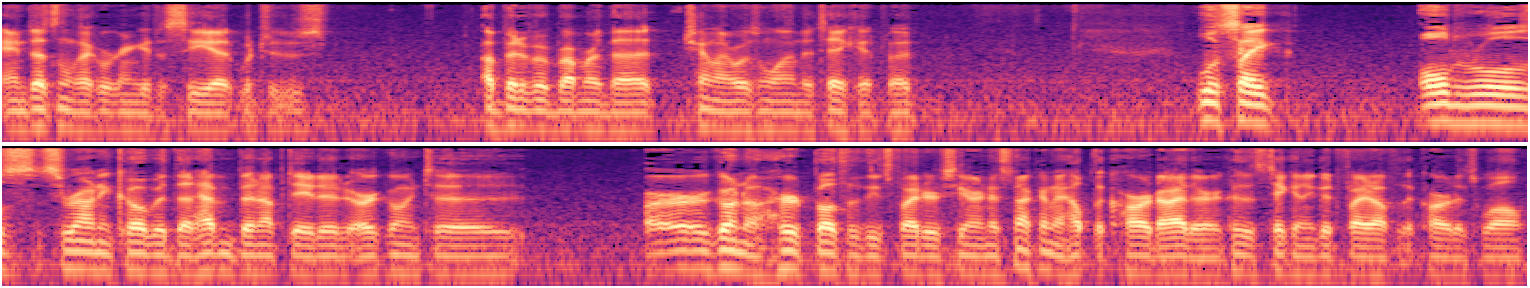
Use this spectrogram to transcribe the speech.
And it doesn't look like we're going to get to see it, which is a bit of a bummer that Chandler wasn't willing to take it. But looks like old rules surrounding COVID that haven't been updated are going to are going to hurt both of these fighters here, and it's not going to help the card either because it's taking a good fight off of the card as well.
